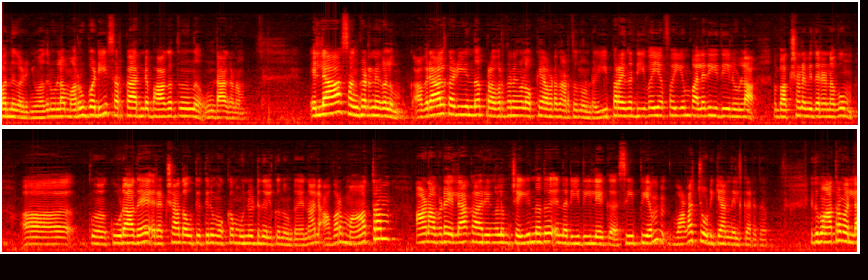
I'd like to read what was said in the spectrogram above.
വന്നു കഴിഞ്ഞു അതിനുള്ള മറുപടി സർക്കാരിന്റെ ഭാഗത്തു നിന്ന് ഉണ്ടാകണം. എല്ലാ സംഘടനകളും അവരാൽ കഴിയുന്ന പ്രവർത്തനങ്ങളൊക്കെ അവിടെ നടത്തുന്നുണ്ട്. ഈ പറയുന്ന ഡിവൈഎഫ്ഐയും പല രീതിയിലുള്ള ഭക്ഷണ വിതരണവും കൂടാതെ രക്ഷാദൗത്യത്തിനും ഒക്കെ മുന്നിട്ട് നിൽക്കുന്നുണ്ട്. എന്നാൽ അവർ മാത്രം ആണ് അവിടെ എല്ലാ കാര്യങ്ങളും ചെയ്യുന്നത് എന്ന രീതിയിലേക്ക് സി പി എം വളച്ചൊടിക്കാൻ നിൽക്കരുത്. ഇത് മാത്രമല്ല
